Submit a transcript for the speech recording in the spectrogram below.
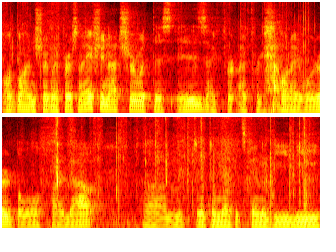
I'll go ahead and show you my first one. I'm actually not sure what this is. I, for, I forgot what I ordered, but we'll find out. Um, it's looking like it's going to be the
